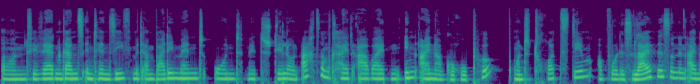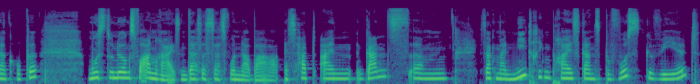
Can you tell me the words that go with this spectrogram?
Und wir werden ganz intensiv mit Embodiment und mit Stille und Achtsamkeit arbeiten in einer Gruppe. Und trotzdem, obwohl es live ist und in einer Gruppe, musst du nirgendwo anreisen. Das ist das Wunderbare. Es hat einen ganz, ähm, ich sag mal, niedrigen Preis ganz bewusst gewählt,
